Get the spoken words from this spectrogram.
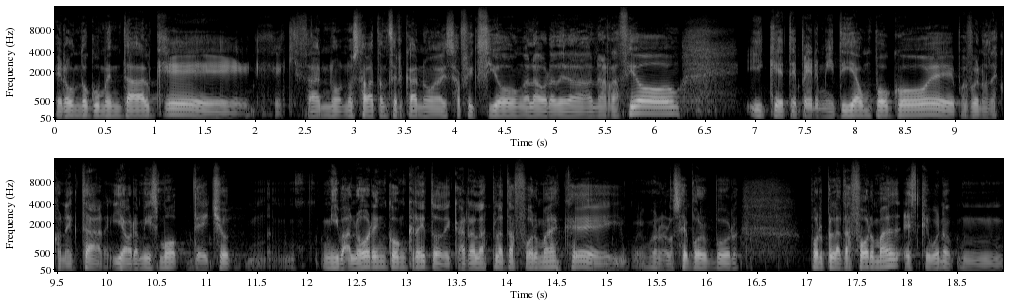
era un documental que, quizás no, no, estaba tan cercano a esa ficción a la hora de la narración y que te permitía un poco, eh, pues bueno, desconectar. Y ahora mismo, de hecho, mi valor en concreto de cara a las plataformas es que, bueno, lo sé por, por, por plataformas, es que, bueno, mm,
